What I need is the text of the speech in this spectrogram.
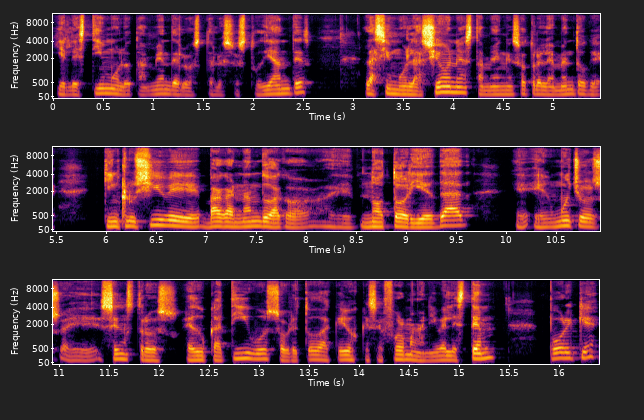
y el estímulo también de los, de los estudiantes. Las simulaciones también es otro elemento que, que inclusive va ganando eh, notoriedad eh, en muchos centros educativos, sobre todo aquellos que se forman a nivel STEM, porque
